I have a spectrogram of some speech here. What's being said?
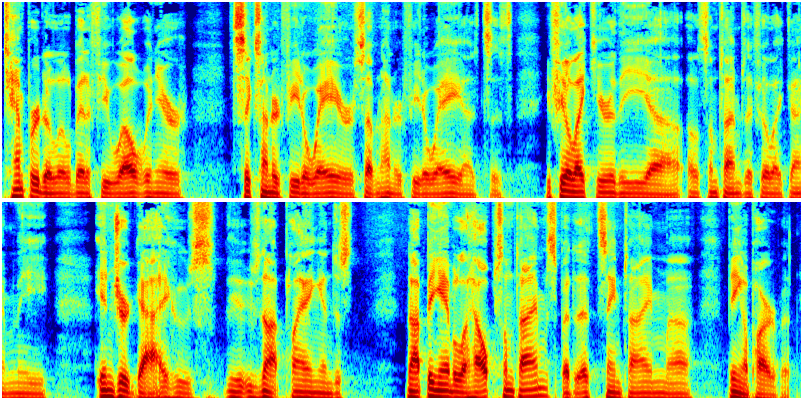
tempered, a little bit, if you will, when you're 600 feet away or 700 feet away. It's, it's you feel like you're the. Uh, oh, sometimes I feel like I'm the injured guy who's who's not playing and just not being able to help sometimes, but at the same time uh, being a part of it.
